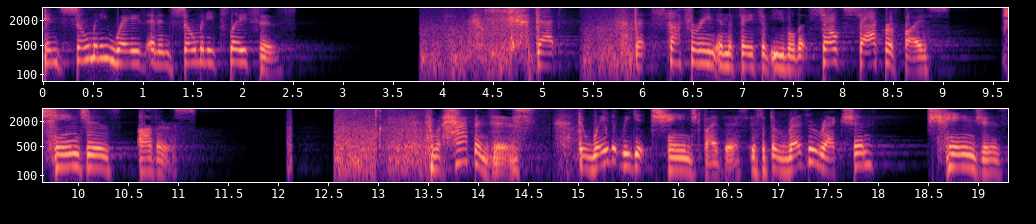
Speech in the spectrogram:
in so many ways and in so many places that, that suffering in the face of evil, that self-sacrifice changes others. And what happens is, the way that we get changed by this is that the resurrection changes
